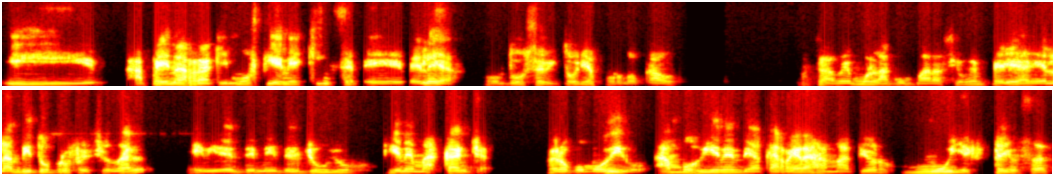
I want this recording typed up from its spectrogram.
Y apenas Rakimov tiene 15 peleas, con 12 victorias por nocaut sabemos la comparación en pelea en el ámbito profesional, evidentemente el Yuyo tiene más cancha, pero como digo, ambos vienen de carreras amateur muy extensas,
